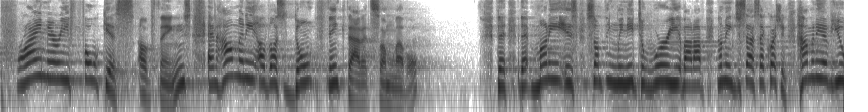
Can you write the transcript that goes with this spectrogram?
primary focus of things, and how many of us don't think that at some level, that, that money is something we need to worry about. Let me just ask that question. How many of you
